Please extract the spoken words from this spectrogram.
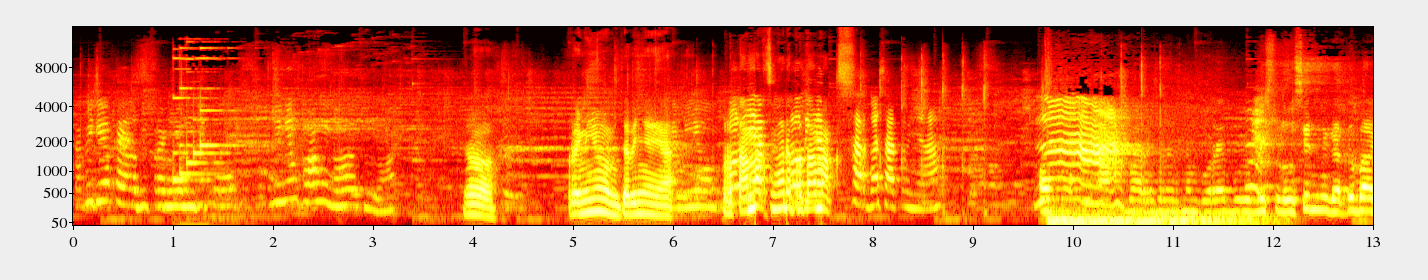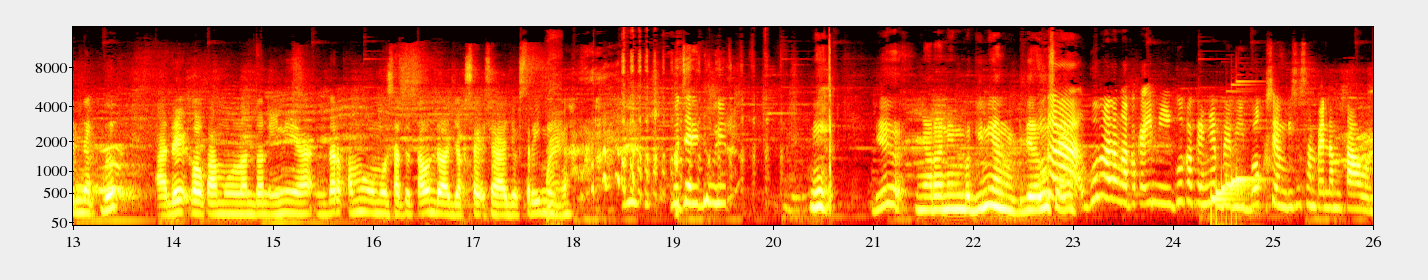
Tapi dia kayak lebih premium gitu. Ini yang pelangi loh itu ya. Tuh, premium carinya ya. Premium. Pertamax, nggak ada Pertamax. Harga satunya. Nah, Baru 160 ribu lu beli selusin juga tuh banyak tuh. Adek kalau kamu nonton ini ya, ntar kamu umur satu tahun udah ajak saya, saya ajak streaming ya. Gue cari duit. Nih dia nyaranin beginian tidak usah ya. gue malah nggak pakai ini. Gue pakainya baby box yang bisa sampai 6 tahun.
